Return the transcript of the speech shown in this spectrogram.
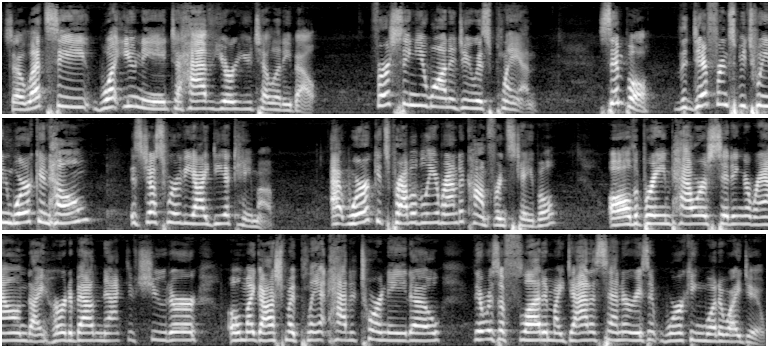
So, let's see what you need to have your utility belt. First thing you want to do is plan. Simple. The difference between work and home is just where the idea came up. At work, it's probably around a conference table. All the brain power sitting around. I heard about an active shooter. Oh my gosh, my plant had a tornado. There was a flood and my data center isn't working. What do I do?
